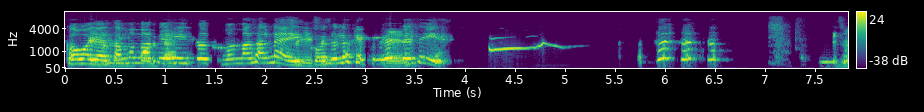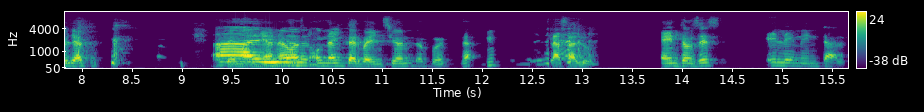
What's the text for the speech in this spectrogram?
Como ya estamos más viejitos, vamos más al médico, eso es lo que quieres eh. decir. Eso ya. De mañana vas a una intervención, la salud. Entonces, elemental,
